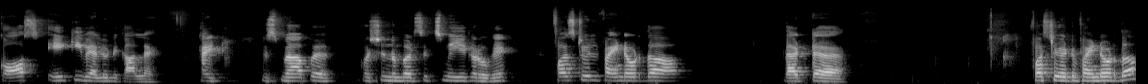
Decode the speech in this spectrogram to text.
कॉस ए की वैल्यू निकाल लें राइट इसमें आप क्वेश्चन नंबर सिक्स में ये करोगे। First will find out the that first you to find out the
